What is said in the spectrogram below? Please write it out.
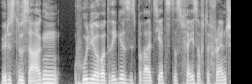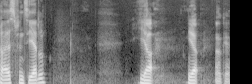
Würdest du sagen, Julio Rodriguez ist bereits jetzt das Face of the Franchise von Seattle? Ja, ja. Okay.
